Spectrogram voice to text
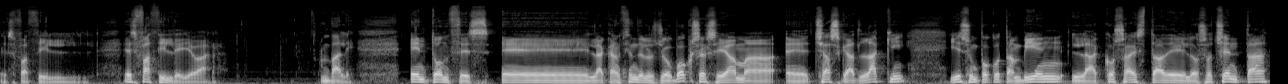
es fácil, es fácil de llevar. Vale, entonces eh, la canción de los Joe Boxers se llama eh, Just Got Lucky y es un poco también la cosa esta de los 80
